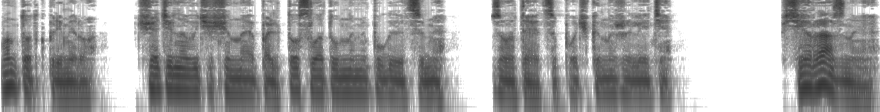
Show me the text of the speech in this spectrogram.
Вон тот, к примеру, тщательно вычищенное пальто с латунными пуговицами, золотая цепочка на жилете. Все разные,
